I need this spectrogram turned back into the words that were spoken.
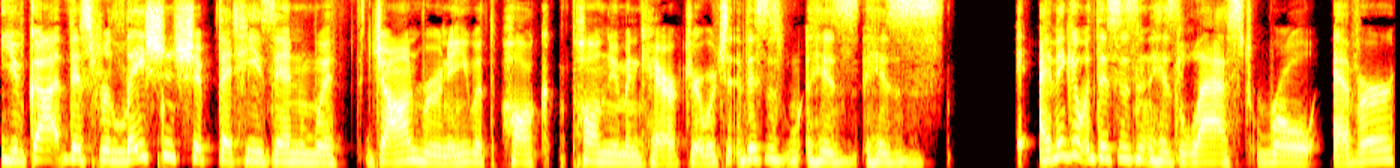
you've got this relationship that he's in with John Rooney, with Paul Paul Newman character, which this is his his. I think it, this isn't his last role ever.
